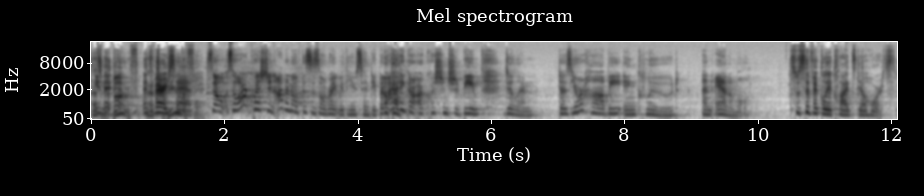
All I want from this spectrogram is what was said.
That's in the beautiful. book. It's That's very sad. So, so our question, I don't know if this is all right with you, Cindy, but Okay. I think our, our question should be, Dylan, does your hobby include an animal? Specifically, a Clydesdale horse.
